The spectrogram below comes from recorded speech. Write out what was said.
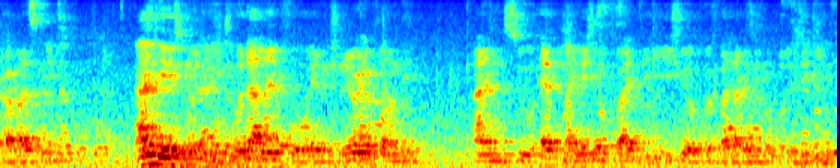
Rabat State. I'm here to know the borderline for electioneering funding and to help my nation fight the issue of weaponizing of politics.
